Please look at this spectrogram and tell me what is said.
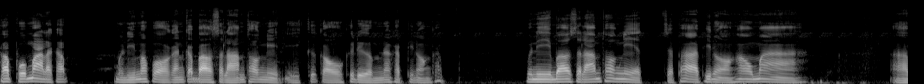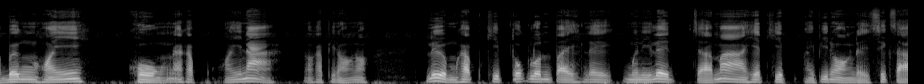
ครับผมมาแล้วครับมื้อนี้มาพอกันกับบ่าวสลามทองเนตรอีกคือเก่าคือเดิมนะครับ พี่น้องครับมื้อนี้บ่าวสลามทองเนตรจะพาพี่น้องเฮามาเบิ่งหอยโขงนะครับ หอยหน้าเนาะครับพี่น้องเนาะลืมครับคลิปตกหล่นไปเลยมื้อนี้เลยจะมาเฮ็ดคลิปให้พี่น้องได้ศึกษา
